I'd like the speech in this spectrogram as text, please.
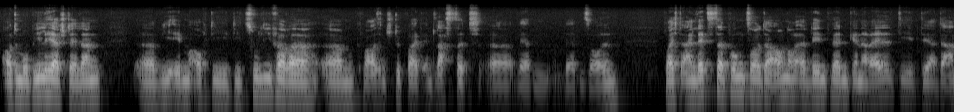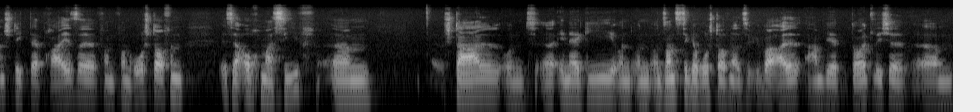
Automobilherstellern, äh, wie eben auch die, die Zulieferer ähm, quasi ein Stück weit entlastet äh, werden, werden sollen. Vielleicht ein letzter Punkt sollte auch noch erwähnt werden, generell die, der, der Anstieg der Preise von, von Rohstoffen ist ja auch massiv. Ähm, Stahl und äh, Energie und, und, und sonstige Rohstoffe, also überall haben wir deutliche ähm,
